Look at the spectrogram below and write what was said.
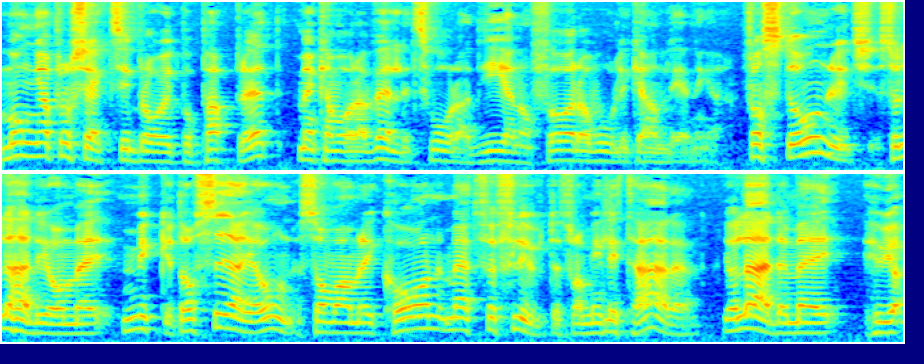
Många projekt ser bra ut på pappret men kan vara väldigt svåra att genomföra av olika anledningar. Från Stoneridge så lärde jag mig mycket av CIO som var amerikan med ett förflutet från militären. Jag lärde mig hur jag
